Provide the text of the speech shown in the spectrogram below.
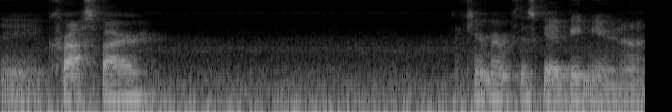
And Crossfire. Can't remember if this guy beat me or not.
